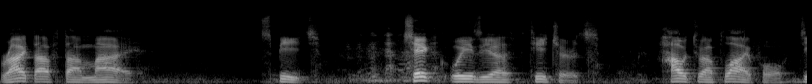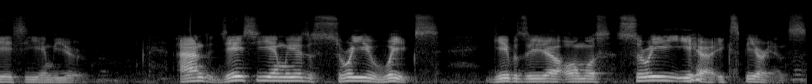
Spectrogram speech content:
right after my speech, check with your teachers how to apply for JCMU. And JCMU's three weeks gives you almost three year experience,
